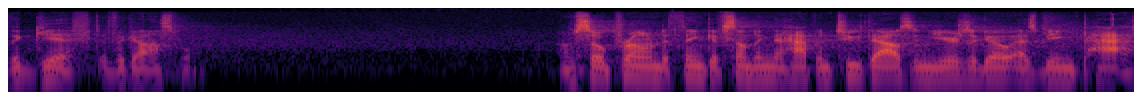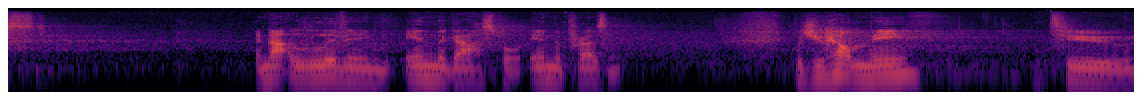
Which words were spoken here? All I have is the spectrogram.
the gift of the gospel. I'm so prone to think of something that happened 2,000 years ago as being past and not living in the gospel, in the present. Would you help me to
